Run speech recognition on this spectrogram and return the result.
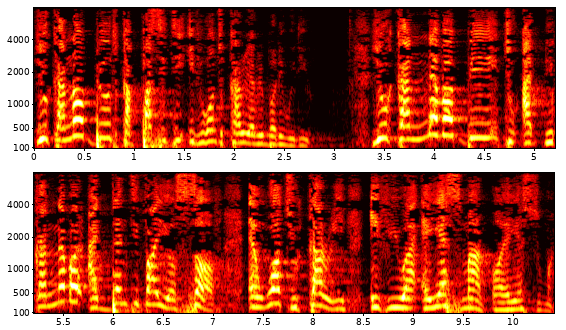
You cannot build capacity if you want to carry everybody with you. You can never be to, uh, you can never identify yourself and what you carry if you are a yes man or a yes woman.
